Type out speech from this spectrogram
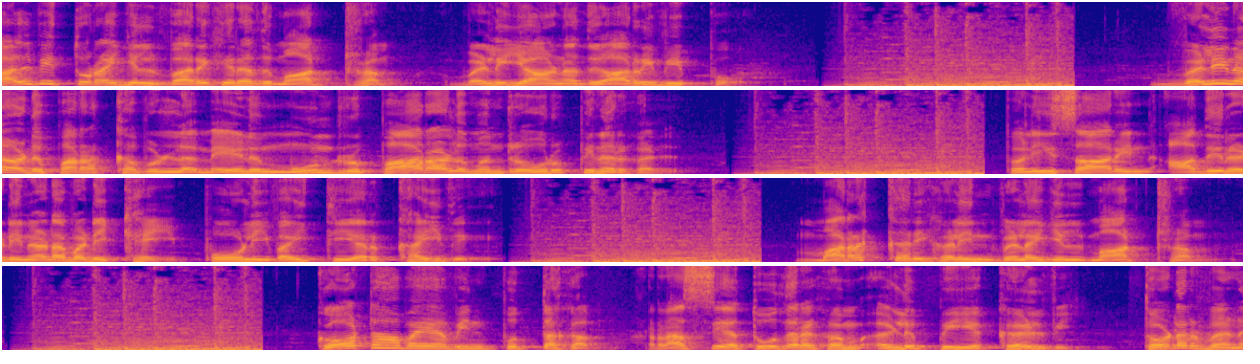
கல்வித்துறையில் வருகிறது மாற்றம். வெளியானது அறிவிப்பு. வெளிநாடு பறக்கவுள்ள மேலும் மூன்று பாராளுமன்ற உறுப்பினர்கள். போலீசாரின் அதிரடி நடவடிக்கை போலி வைத்தியர் கைது. மரக்கரிகளின் விலையில் மாற்றம். கோட்டாபயவின் புத்தகம் ரஷ்ய தூதரகம் எழுப்பிய கேள்வி. தொடர்வன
